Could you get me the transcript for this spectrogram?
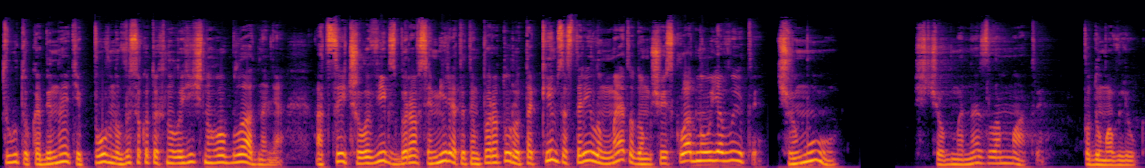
Тут у кабінеті повно високотехнологічного обладнання, а цей чоловік збирався міряти температуру таким застарілим методом, що й складно уявити. Чому? Щоб мене зламати, подумав Люк,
